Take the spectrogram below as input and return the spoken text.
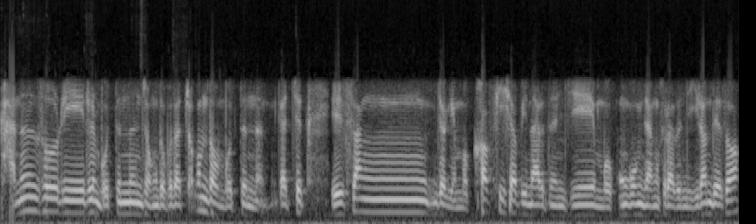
가는 소리를 못 듣는 정도보다 조금 더 못 듣는. 그러니까 즉 일상적인 뭐 커피숍이라든지 뭐 공공장소라든지 이런 데서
